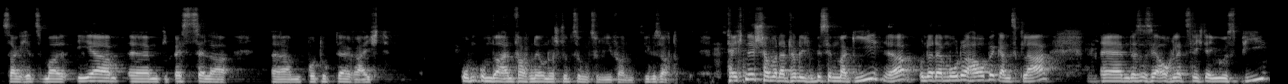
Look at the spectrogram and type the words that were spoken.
sage ich jetzt mal, eher ähm, die Bestseller-Produkte ähm, erreicht um, um da einfach eine Unterstützung zu liefern. Wie gesagt, technisch haben wir natürlich ein bisschen Magie ja, unter der Motorhaube, ganz klar. Ähm, das ist ja auch letztlich der USP.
